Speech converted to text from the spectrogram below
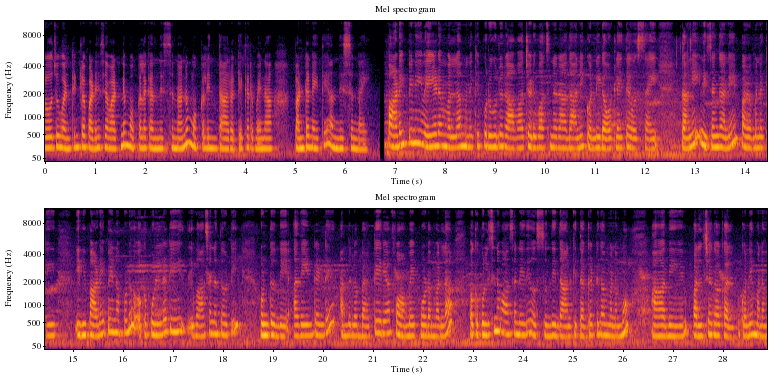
రోజు వంటింట్లో పడేసే వాటిని మొక్కలకు అందిస్తున్నాను. మొక్కలు ఇంత ఆరోగ్యకరమైన పంటనైతే అందిస్తున్నాయి. పాడైపోయినవి వేయడం వల్ల మనకి పురుగులు రావా చెడు వాసన రాదా అని కొన్ని డౌట్లు అయితే వస్తాయి. కానీ నిజంగానే మనకి ఇవి పాడైపోయినప్పుడు ఒక పుల్లటి వాసనతోటి ఉంటుంది. అదేంటంటే అందులో బ్యాక్టీరియా ఫామ్ అయిపోవడం వల్ల ఒక పులిసిన వాసన అనేది వస్తుంది. దానికి తగ్గట్టుగా మనము అది పల్చగా కలుపుకొని మనం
